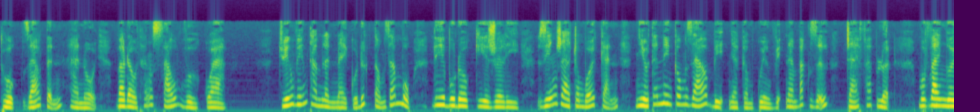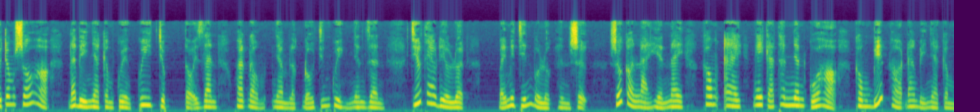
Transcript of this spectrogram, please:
thuộc giáo tỉnh Hà Nội vào đầu tháng 6 vừa qua. Chuyến viếng thăm lần này của Đức Tổng giám mục Liebudo Kirjeli diễn ra trong bối cảnh nhiều thanh niên công giáo bị nhà cầm quyền Việt Nam bắt giữ trái pháp luật. Một vài người trong số họ đã bị nhà cầm quyền quy chụp tội danh hoạt động nhằm lật đổ chính quyền nhân dân, chiếu theo điều luật 79 Bộ luật hình sự Số còn lại hiện nay không ai, ngay cả thân nhân của họ, không biết họ đang bị nhà cầm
